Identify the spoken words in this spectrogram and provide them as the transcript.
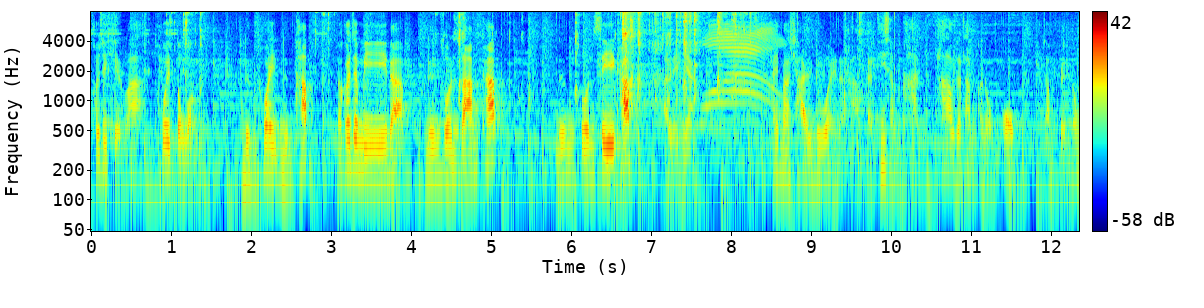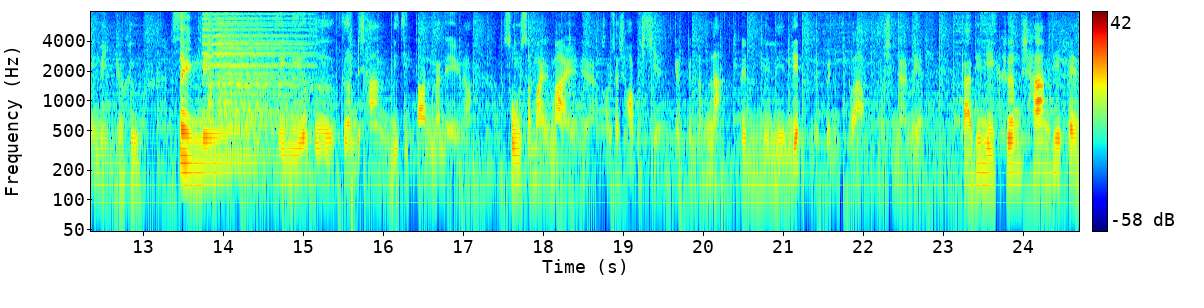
เขาจะเขียนว่าถ้วยตวง1ถ้วย1ครับแล้วก็จะมีแบบ1ส่วน3ครับ1ส่วน4ครับ อะไรเงี้ยให้มาใช้ด้วยนะครับ แต่ที่สำคัญถ้าเราจะทำขนมอบจำเป็นต้องมีก็คือ สิ่งนี้สิ่งนี้ก็คือเครื่องชั่งดิจิตอลนั่นเองเนาะสูตรสมัยใหม่เนี่ยเขาจะชอบเขียนกันเป็นน้ำหนักเป็นมิลลิลิตร หรือเป็นกรัม เพราะฉะนั้นเนี่ยการที่มีเครื่องชั่งที่เป็น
